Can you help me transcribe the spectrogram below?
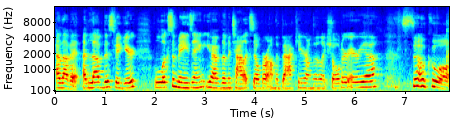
I love it. I love this figure. Looks amazing. You have the metallic silver on the back here on the like shoulder area. so cool.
